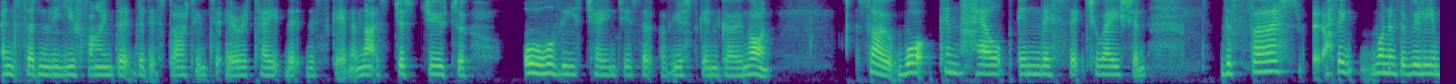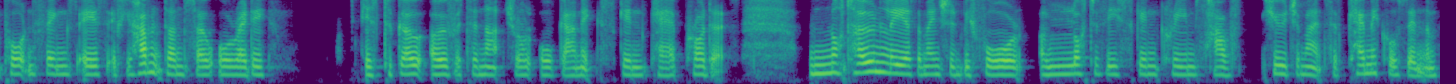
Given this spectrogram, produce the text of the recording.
and suddenly you find that, that it's starting to irritate the, the skin, and that's just due to all these changes of, of your skin going on. So, what can help in this situation? The first, I think one of the really important things is if you haven't done so already, is to go over to natural organic skincare products. Not only, as I mentioned before, a lot of these skin creams have huge amounts of chemicals in them,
